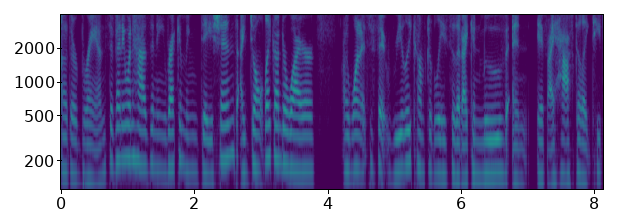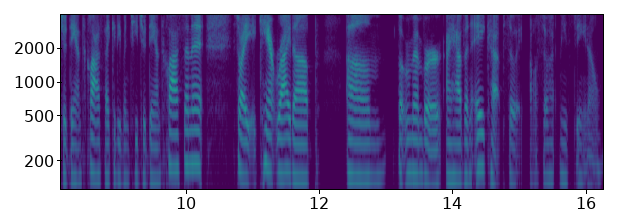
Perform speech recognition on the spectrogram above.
other brands. If anyone has any recommendations, I don't like underwire. I want it to fit really comfortably so that I can move. And if I have to like teach a dance class, I could even teach a dance class in it. So I can't ride up. Um, but remember, I have an A cup, so it also needs to, you know,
